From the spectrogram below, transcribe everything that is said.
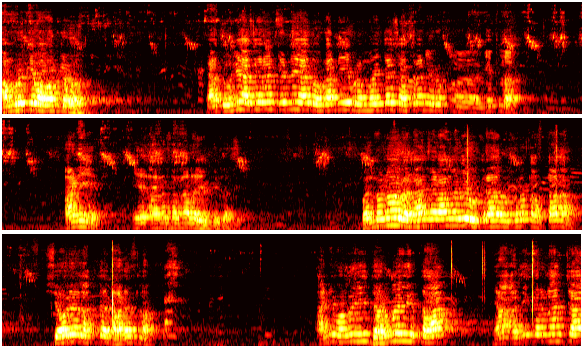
अमृती बाबांकडे होते. त्या दोन्ही आचार्यांकडनं या दोघांनी ब्रह्मविद्या शास्त्र निरूप घेतलं आणि हे अनुसरणाला योग्य झाले. बंधूंनो रणांगणामध्ये उतरा उतरत असताना शौर्य लागतं धाडस लागतं. आणि म्हणून ही धर्मवीरता ह्या अधिकरणांच्या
